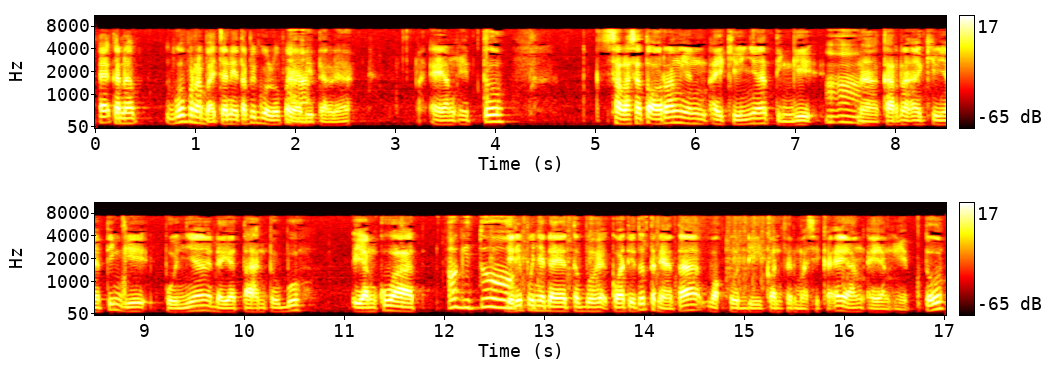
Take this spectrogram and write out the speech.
Eh kenapa gue pernah baca nih tapi gue lupa ya Nah. detailnya. Eyang itu salah satu orang yang IQ-nya tinggi. Mm-mm. Nah, karena IQ-nya tinggi, punya daya tahan tubuh yang kuat. Oh gitu. Jadi punya daya tubuh yang kuat itu ternyata waktu dikonfirmasi ke Eyang, Eyang itu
